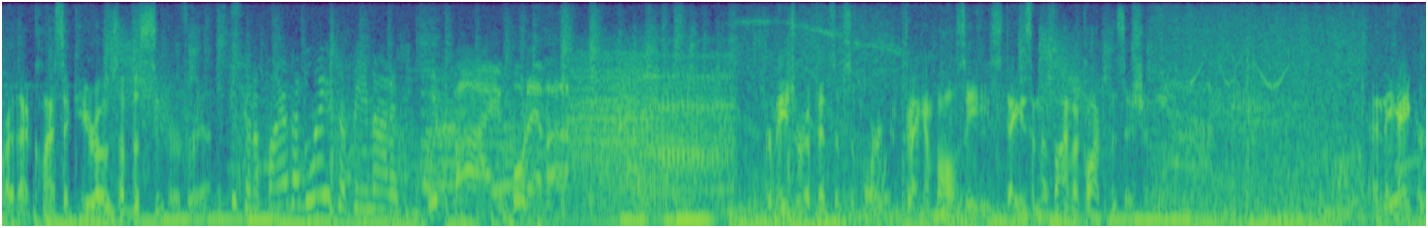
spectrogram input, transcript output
are the classic heroes of the Super Friends. He's gonna fire that laser beam at us. Goodbye forever. For major offensive support, Dragon Ball Z stays in the 5 o'clock position. And the anchor,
